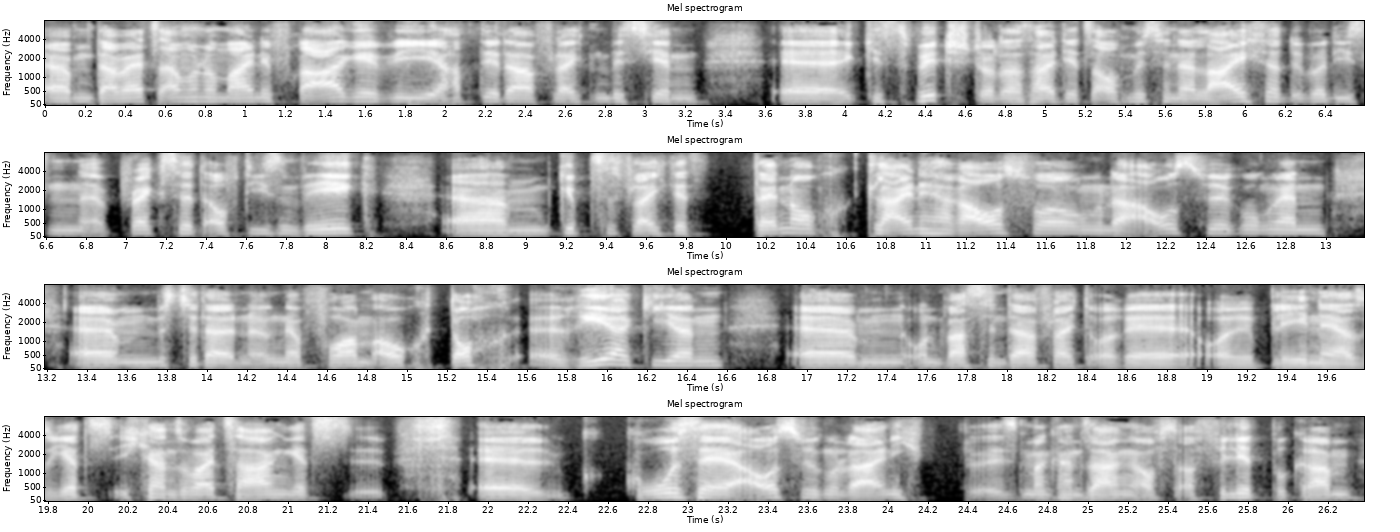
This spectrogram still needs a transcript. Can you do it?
Ähm, da wäre jetzt einfach nur meine Frage, wie habt ihr da vielleicht ein bisschen äh, geswitcht oder seid jetzt auch ein bisschen erleichtert über diesen äh, Brexit auf diesem Weg? Ähm, Gibt es vielleicht jetzt dennoch kleine Herausforderungen oder Auswirkungen? Ähm, müsst ihr da in irgendeiner Form auch doch äh, reagieren? Ähm, und was sind da vielleicht eure, eure Pläne? Also jetzt, ich kann soweit sagen, jetzt äh, große Auswirkungen oder eigentlich man kann sagen, aufs Affiliate-Programm,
